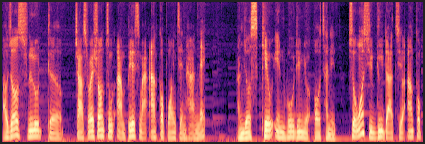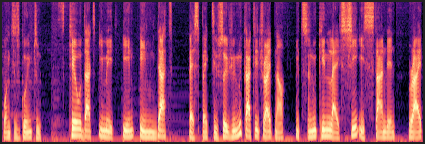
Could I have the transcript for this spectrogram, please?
I'll just load the transformation tool and place my anchor point in her neck and just scale in holding your alternate. So once you do that, your anchor point is going to scale that image in in that perspective. So if you look at it right now, it's looking like she is standing right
